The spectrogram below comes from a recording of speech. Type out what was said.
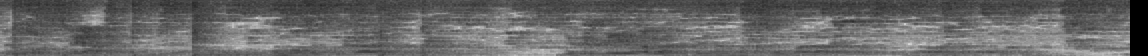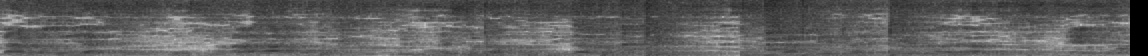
Luego, o sea, de cómo. Tienes que llevar las piernas más separadas. Las rodillas flexionadas y el peso en la puntita de los pies. La pierna izquierda delante. Eso.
